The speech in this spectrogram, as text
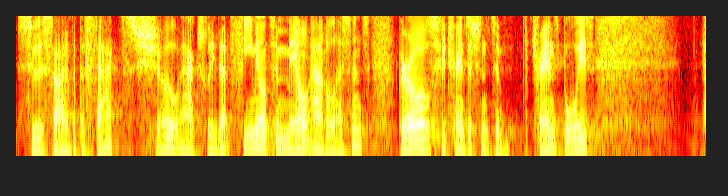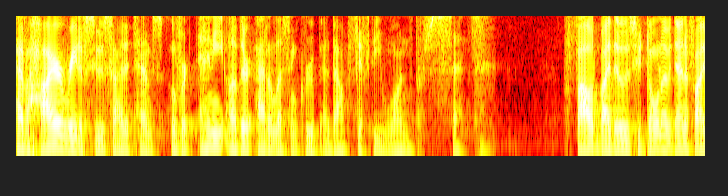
suicide. But the facts show actually that female to male adolescents, girls who transition to trans boys, have a higher rate of suicide attempts over any other adolescent group at about 51%, followed by those who don't identify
